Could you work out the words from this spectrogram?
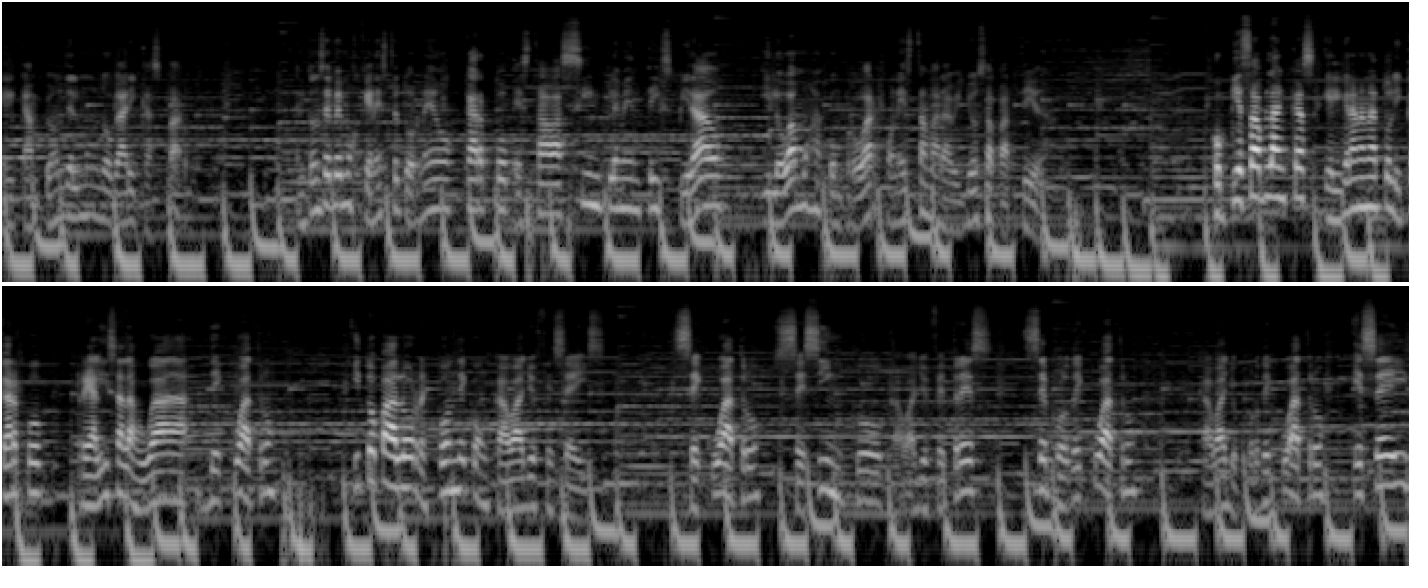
el campeón del mundo Gary Kasparov. Entonces vemos que en este torneo Karpov estaba simplemente inspirado y lo vamos a comprobar con esta maravillosa partida. Con piezas blancas, el gran Anatoly Karpov realiza la jugada D4 y Topalo responde con caballo F6, C4, C5, caballo F3, C por D4, caballo por D4, E6,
